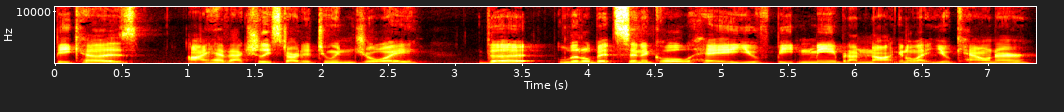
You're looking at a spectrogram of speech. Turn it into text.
because I have actually started to enjoy the little bit cynical, "Hey, you've beaten me, but I'm not going to let you counter."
